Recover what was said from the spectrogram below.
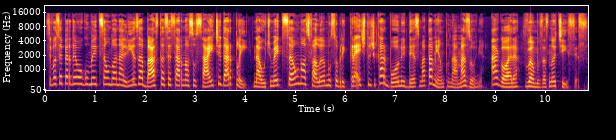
Se você perdeu alguma edição do Analisa, basta acessar nosso site e dar play. Na última edição, nós falamos sobre crédito de carbono e desmatamento na Amazônia. Agora, vamos às notícias.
